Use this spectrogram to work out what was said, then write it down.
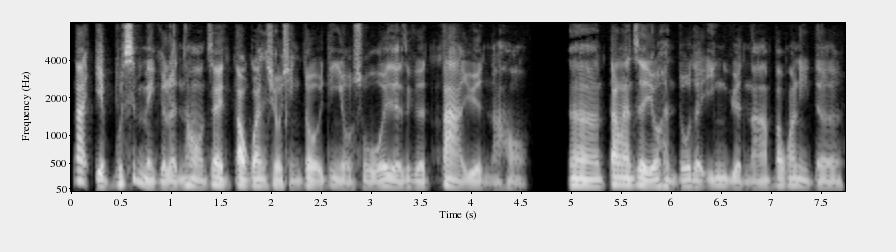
那也不是每个人哈在道观修行都一定有所谓的这个大愿，然后，那当然这有很多的因缘啊，包括你的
